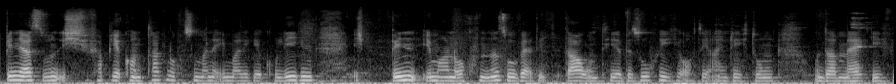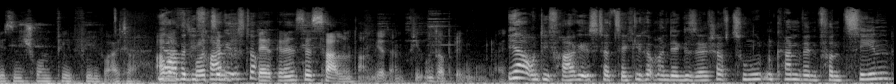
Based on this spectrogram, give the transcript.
Ich bin ja so, ich habe hier Kontakt noch zu meiner ehemaligen Kollegin. Ich bin immer noch, ne, so werde ich da und hier besuche ich auch die Einrichtung und da merke ich, wir sind schon viel, viel weiter. Ja, aber, aber die Frage ist doch, begrenzte Zahlen haben wir dann viel Unterbringung. Gleich. Ja, und die Frage ist tatsächlich, ob man der Gesellschaft zumuten kann, wenn von zehn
